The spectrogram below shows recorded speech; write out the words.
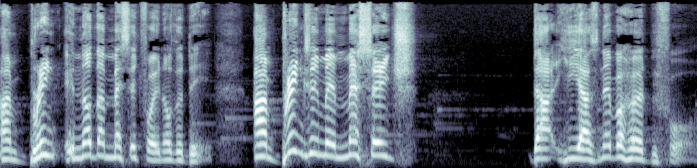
and bring another message for another day and brings him a message that he has never heard before.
